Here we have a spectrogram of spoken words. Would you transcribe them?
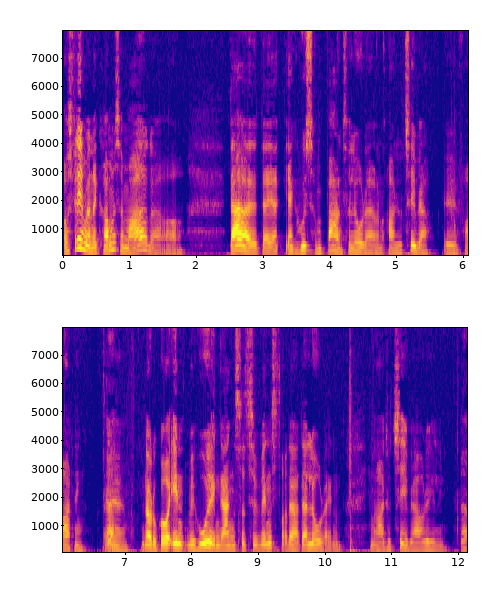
Også fordi man er kommet så meget der, og der, der jeg, jeg kan huske som barn, så lå der jo en radio-tv-forretning. Ja. Øh, når du går ind ved hovedindgangen, så til venstre der, der lå der en, en radio-tv-afdeling, Ja.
